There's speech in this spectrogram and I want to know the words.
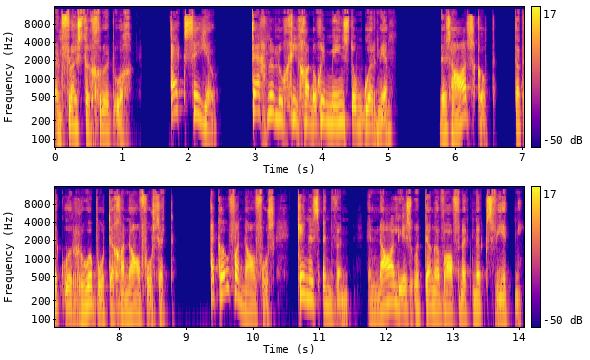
en fluister groot oog. Ek sê jou, tegnologie gaan nog die mensdom oorneem. Dis haar skuld dat ek oor robotte gaan navors het. Ek hou van navors, kennis inwin en nalees oor dinge waarvan ek niks weet nie.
